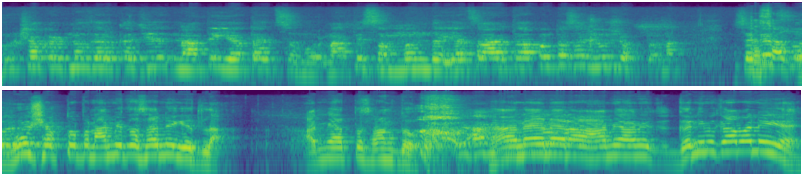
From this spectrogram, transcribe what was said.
वृक्षाकडनं जर का जे नाते येत आहेत समोर नाते संबंध याचा अर्थ आपण तसा घेऊ शकतो ना. तसा होऊ शकतो पण आम्ही तसा नाही घेतला. आम्ही आता सांगतो. हा नाही नाही नाही आम्ही आम्ही गनिमी कामं नाही आहे.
